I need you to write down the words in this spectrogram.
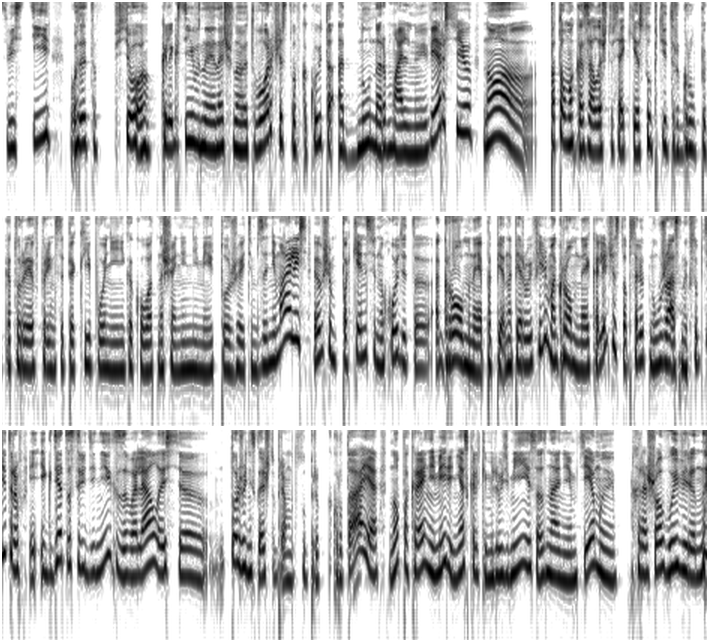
свести вот это все коллективное ночное творчество в какую-то одну нормальную версию, но Потом оказалось, что всякие субтитры группы, которые, в принципе, к Японии никакого отношения не имеют, тоже этим занимались. И, в общем, по Кенсину ходит э, огромное, на первый фильм, огромное количество абсолютно ужасных субтитров. И, и где-то среди них завалялась, э, тоже не сказать, что прям супер крутая, но, по крайней мере, несколькими людьми со знанием темы хорошо выверенная,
